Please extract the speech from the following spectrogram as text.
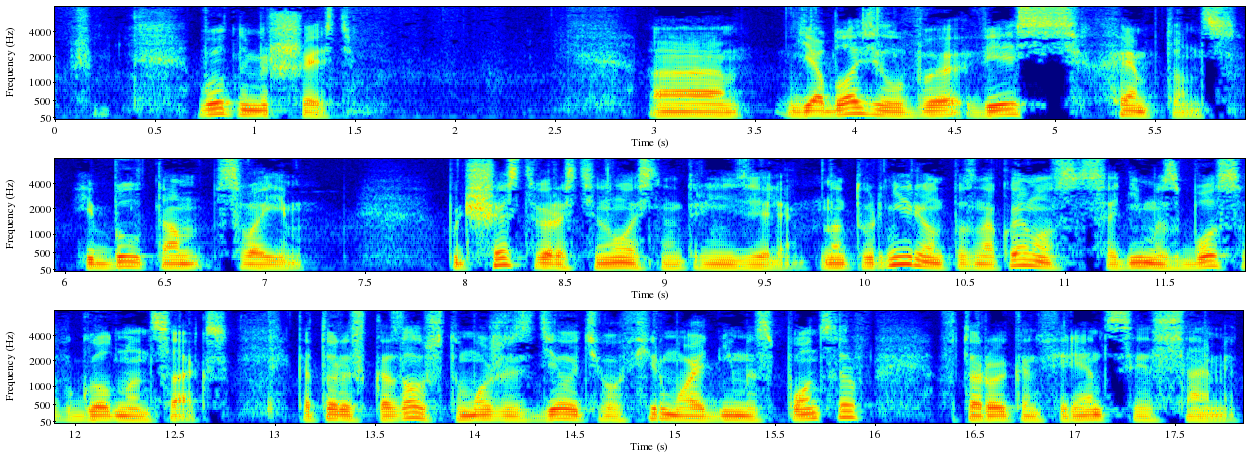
в общем. Вот номер шесть. А, я облазил в весь Хэмптонс и был там своим. Путешествие растянулось на три недели. На турнире он познакомился с одним из боссов Goldman Sachs, который сказал, что может сделать его фирму одним из спонсоров второй конференции Summit.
